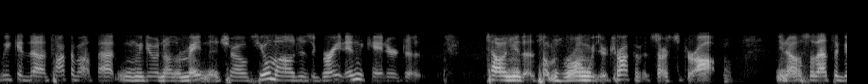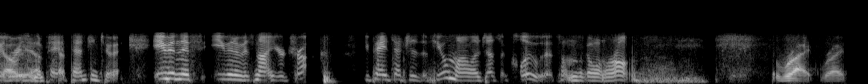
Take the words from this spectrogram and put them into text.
we could uh, talk about that when we do another maintenance show. Fuel mileage is a great indicator to telling you that something's wrong with your truck if it starts to drop. You know, so that's a good oh, reason yeah. to pay attention to it. Even if even if it's not your truck, you pay attention to the fuel mileage. That's a clue that something's going wrong. Right, right.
